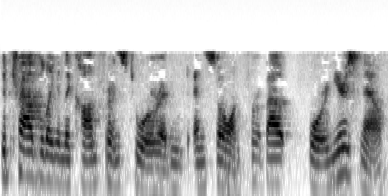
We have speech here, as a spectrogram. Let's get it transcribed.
the traveling and the conference tour and, and so on for about four years now.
